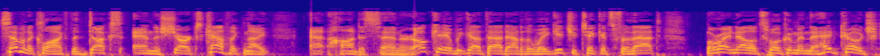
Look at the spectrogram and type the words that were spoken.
7 o'clock, the Ducks and the Sharks Catholic Night at Honda Center. Okay, we got that out of the way. Get your tickets for that. But right now, let's welcome in the head coach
